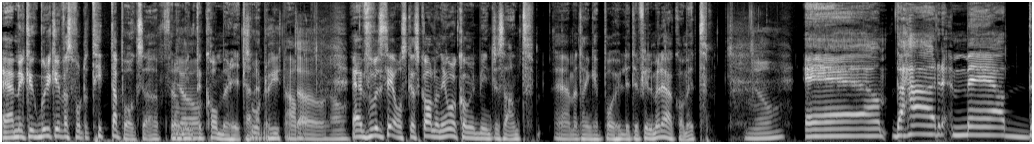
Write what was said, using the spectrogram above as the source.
Eh, mycket brukar vara svårt att titta på också, för de Ja, inte kommer hit. Svårt att hitta. Ja. Ja. Eh, Vi får väl se, Oscarsgalan i år kommer bli intressant eh, med tanke på hur lite filmer det har kommit. Ja. Det här med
